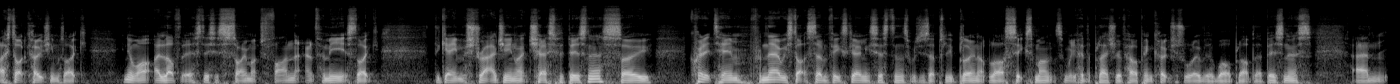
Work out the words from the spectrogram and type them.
I started coaching, was like, you know what, I love this. This is so much fun, and for me, it's like the game of strategy and like chess with business. So credit to him. From there, we started Seven Figure Scaling Systems, which has absolutely blown up the last six months, and we've had the pleasure of helping coaches all over the world blow up their business. Um,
